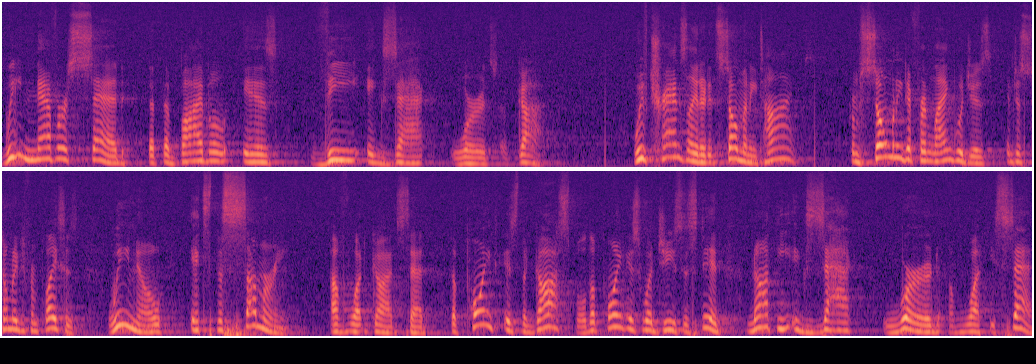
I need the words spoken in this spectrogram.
we never said that the Bible is the exact words of God. We've translated it so many times from so many different languages into so many different places. We know it's the summary of what God said. The point is the gospel. The point is what Jesus did, not the exact word of what he said.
